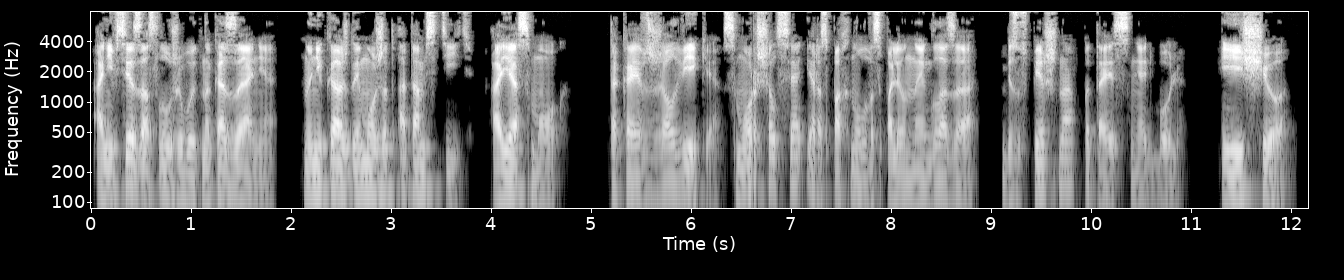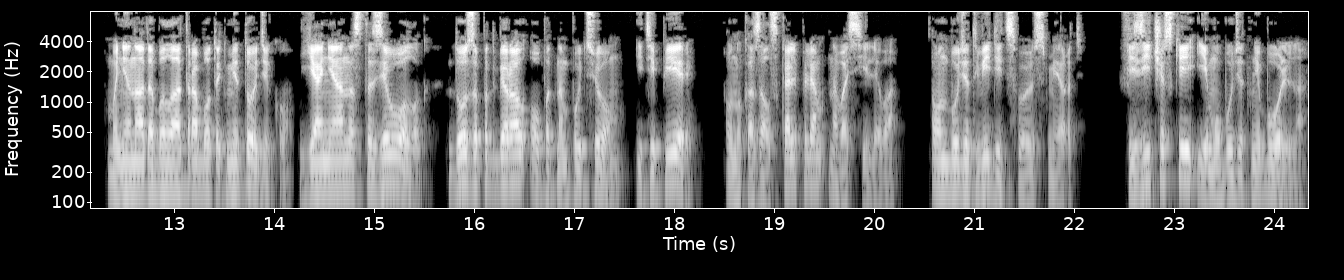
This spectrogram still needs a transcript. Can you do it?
Они все заслуживают наказания, но не каждый может отомстить. А я смог. Такаев сжал веки, сморщился и распахнул воспаленные глаза, безуспешно пытаясь снять боль. И еще. Мне надо было отработать методику. Я не анестезиолог, дозы подбирал опытным путем. И теперь, он указал скальпелем на Васильева. Он будет видеть свою смерть. Физически ему будет не больно,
